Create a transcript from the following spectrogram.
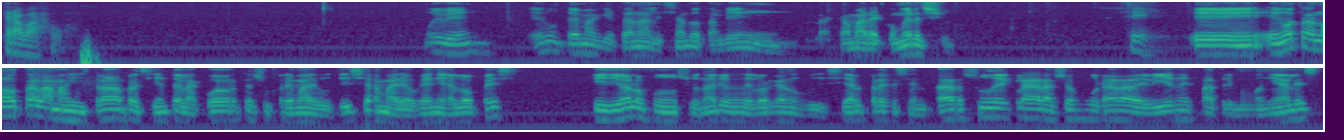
trabajo. Muy bien, es un tema que está analizando también la Cámara de Comercio. Sí. Eh, en otra nota, la magistrada presidenta de la Corte Suprema de Justicia, María Eugenia López, pidió a los funcionarios del órgano judicial presentar su declaración jurada de bienes patrimoniales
